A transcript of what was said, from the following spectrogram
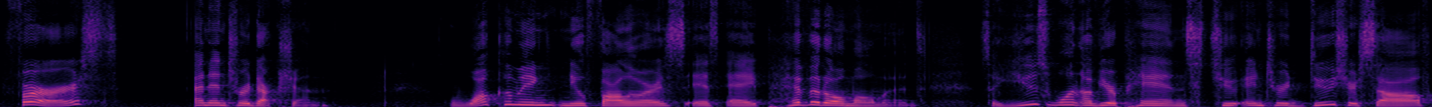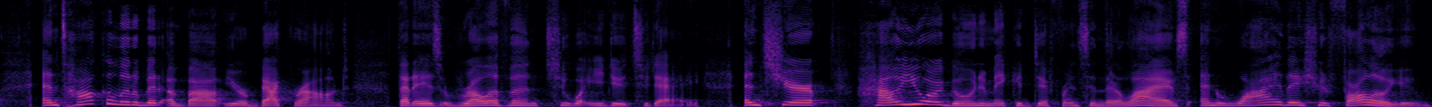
First, an introduction. Welcoming new followers is a pivotal moment. So use one of your pins to introduce yourself and talk a little bit about your background that is relevant to what you do today and share how you are going to make a difference in their lives and why they should follow you.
